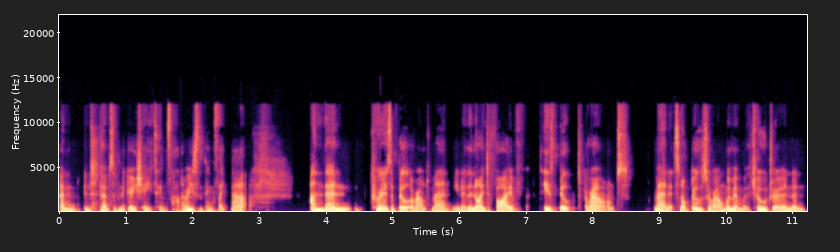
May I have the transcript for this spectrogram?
and in terms of negotiating salaries and things like that. And then careers are built around men you know the 9 to 5 is built around men. It's not built around women with children and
